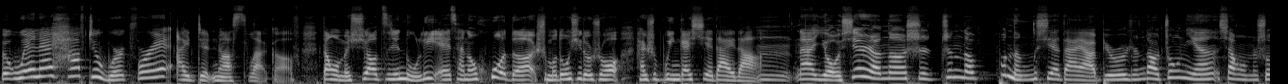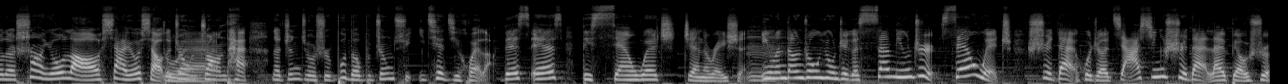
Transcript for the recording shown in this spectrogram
，But when I have to work for it, I did not slack off。当我们需要自己努力，哎，才能获得什么东西的时候，还是不应该懈怠的。嗯，那有些人呢，是真的不能懈怠啊。比如人到中年，像我们说的上有老下有小的这种状态，那真就是不得不争取一切机会了。This is the sandwich generation。英文当中用这个三明治。Sandwich 世代或者夹心世代来表示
